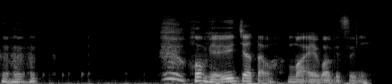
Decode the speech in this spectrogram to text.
本名言っちゃったわ。まあ、ええわ、別に。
